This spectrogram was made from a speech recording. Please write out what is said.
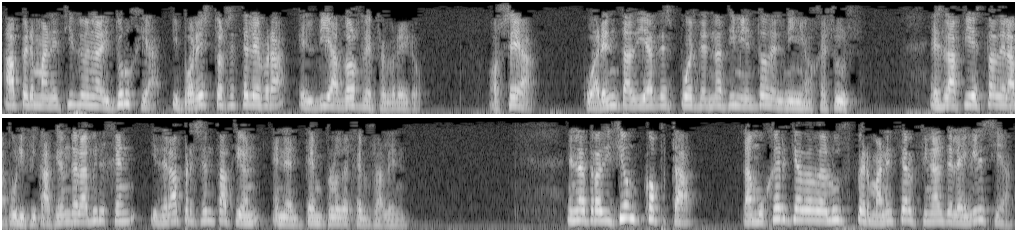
ha permanecido en la liturgia y por esto se celebra el día 2 de febrero, o sea, 40 días después del nacimiento del niño Jesús. Es la fiesta de la purificación de la Virgen y de la presentación en el Templo de Jerusalén. En la tradición copta, la mujer que ha dado a luz permanece al final de la iglesia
